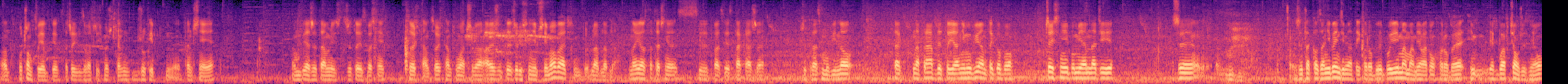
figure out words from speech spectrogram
od początku, jak, zobaczyliśmy, że ten brzuch jej pęcznieje. No mówiła, że tam jest, że to jest właśnie coś tam, coś tam tłumaczyła, ale że, żeby się nie przejmować, bla bla bla. No i ostatecznie sytuacja jest taka, że, że teraz mówi, no tak naprawdę to ja nie mówiłam tego, bo wcześniej, bo miałem nadzieję, że, że ta koza nie będzie miała tej choroby, bo jej mama miała tą chorobę, i, jak była w ciąży z nią.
